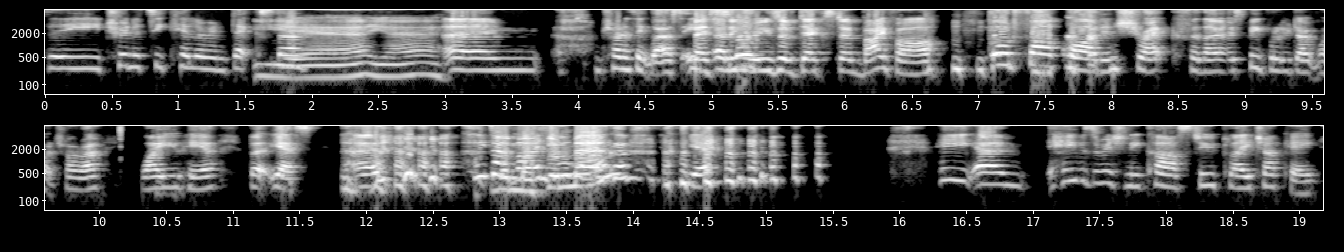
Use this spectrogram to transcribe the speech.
the Trinity Killer in Dexter. Yeah, yeah. Um, I'm trying to think what else. He- Best uh, Lord, of Dexter by far. Lord Farquaad in Shrek. For those people who don't watch horror, why are you here? But yes, uh, we don't mind. You're welcome. Yeah. he um he was originally cast to play Chucky,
